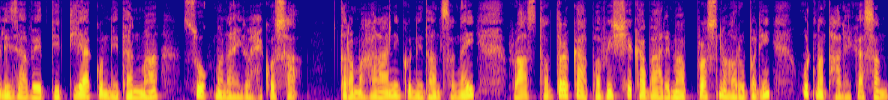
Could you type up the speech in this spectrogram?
एलिजाबेथ द्वितीयको निधनमा शोक मनाइरहेको छ। तर महारानीको निधनसँगै राजतन्त्रका भविष्यका बारेमा प्रश्नहरू पनि उठ्न थालेका छन्।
